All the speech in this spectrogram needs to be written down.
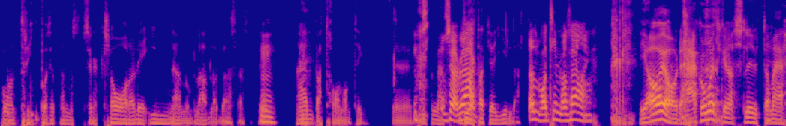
får man tryck på sig att man måste försöka klara det innan och bla bla bla. Så, här. så att det, Mm. Nej, bara ta någonting. Eh, som jag Så här. vet att jag gillar. 11 timmar senare. Ja, ja, det här kommer man inte kunna sluta med.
